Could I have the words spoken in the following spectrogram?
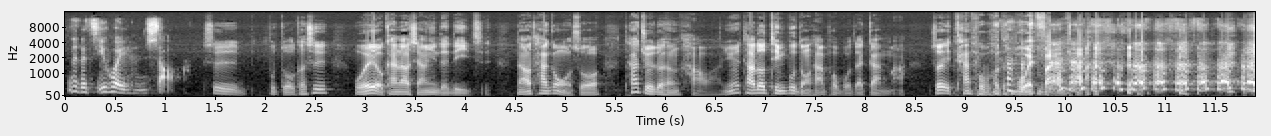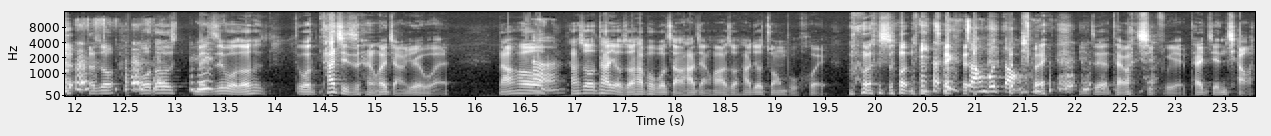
那个机会也很少。啊是不多，可是我也有看到相应的例子。然后她跟我说，她觉得很好啊，因为她都听不懂她婆婆在干嘛，所以她婆婆都不会烦她。她说，我都每次我都我她其实很会讲越文。然后他说，他有时候他婆婆找他讲话的时候，她就装不会。我 说你这个 装不懂，对你这个台湾媳妇也太坚强了。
